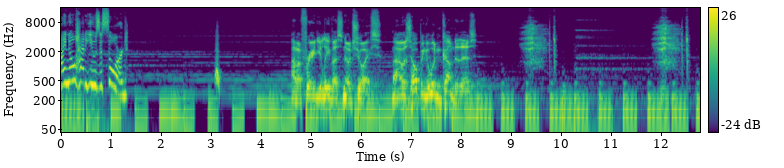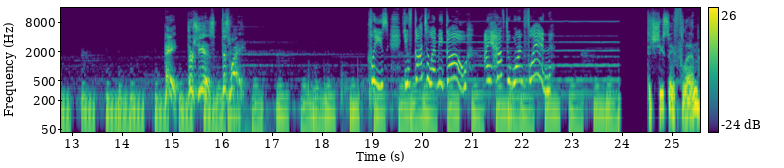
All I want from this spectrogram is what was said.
I know how to use a sword. I'm afraid you leave us no choice. I was hoping it wouldn't come to this. Hey, there she is! This way! Please, you've got to let me go. I have to warn Flynn. Did she say Flynn?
